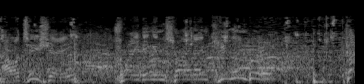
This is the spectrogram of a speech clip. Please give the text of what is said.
Alatishe grinding inside on Keelan Boone.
